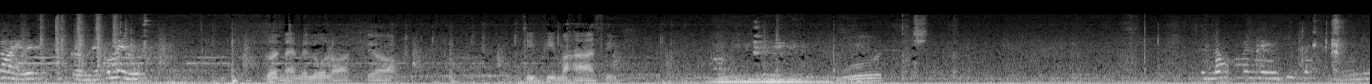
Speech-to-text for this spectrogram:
มันก็ต่อยเลยเกิดไหนก็ไม่รู้ เกิดไหนไม่รู้หรอ เดี๋ยวทีพีมาหาสิวูดแล้วมันมีที่น้ำแข็งเยอ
